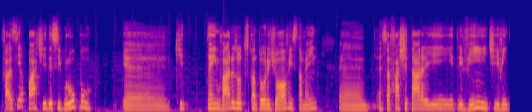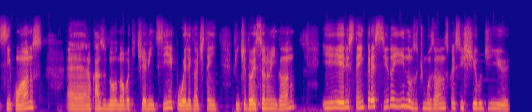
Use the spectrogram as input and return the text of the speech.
fazia parte desse grupo é, que tem vários outros cantores jovens também, é, essa faixa etária ali entre 20 e 25 anos. É, no caso do Noba, que tinha 25, o Elegante tem 22, se eu não me engano. E eles têm crescido aí nos últimos anos com esse estilo de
